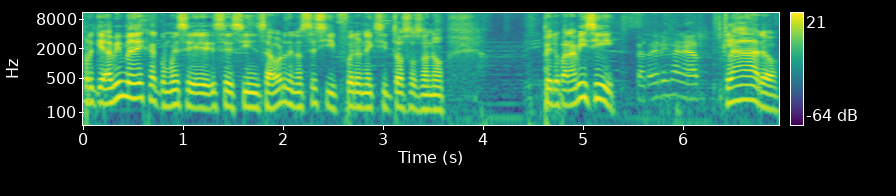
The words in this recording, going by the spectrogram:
porque a mí me deja como ese, ese sin sabor de no sé si fueron exitosos o no. Pero para mí sí, Perder es ganar. claro.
